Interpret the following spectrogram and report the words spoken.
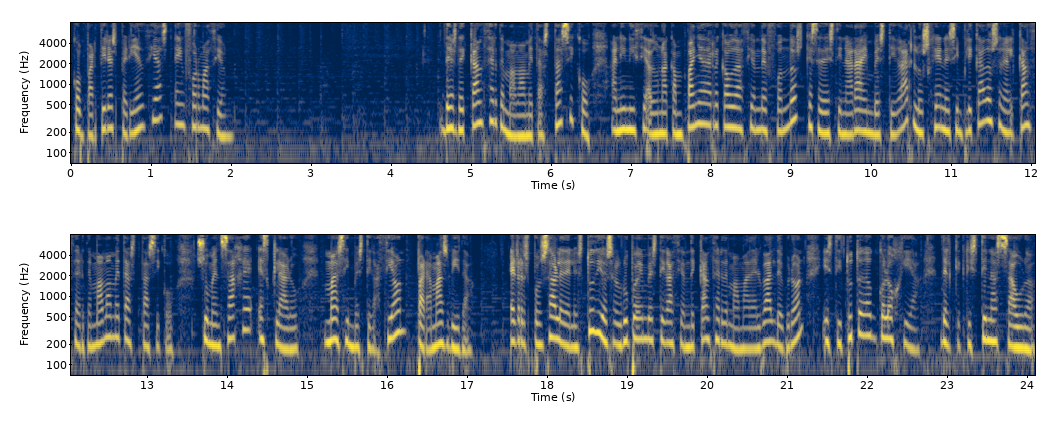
compartir experiencias e información desde Cáncer de Mama Metastásico han iniciado una campaña de recaudación de fondos que se destinará a investigar los genes implicados en el cáncer de mama metastásico. Su mensaje es claro, más investigación para más vida. El responsable del estudio es el Grupo de Investigación de Cáncer de Mama del Val d'Hebron, Instituto de Oncología, del que Cristina Saura,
